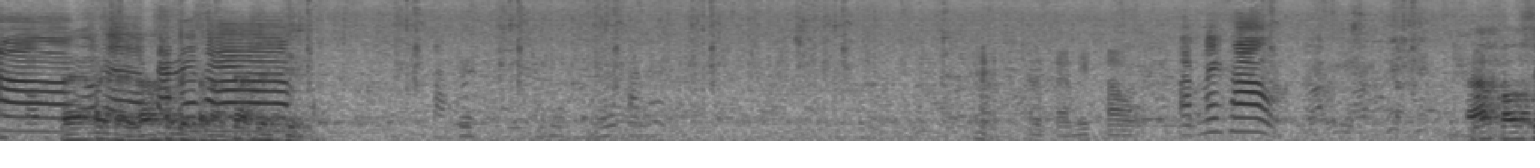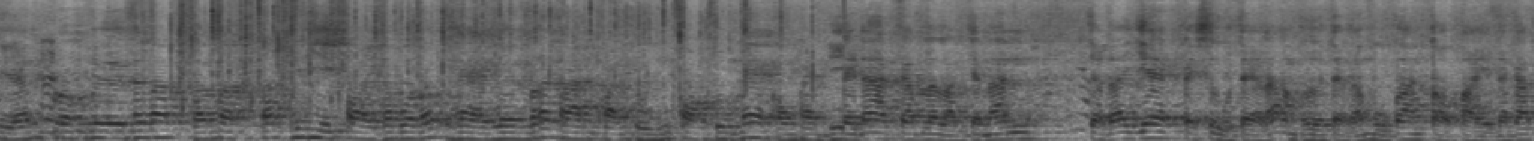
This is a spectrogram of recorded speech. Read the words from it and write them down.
นอนและพระใจรักสมเด็จพระนางเจ้าสิริกิติ์ตัดไม่เข้า ครับขอเสียงปรบมือนะครับสำหรับพิธีปล่อยขบวนรถแห่เงินพระทานขวัญถุงกองทุนแม่ของแผ่นดินในนาครับและหลังจากนั้นจะได้แยกไปสู่แต่ละอำเภอแต่ละหมู่บ้านต่อไปนะครับ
